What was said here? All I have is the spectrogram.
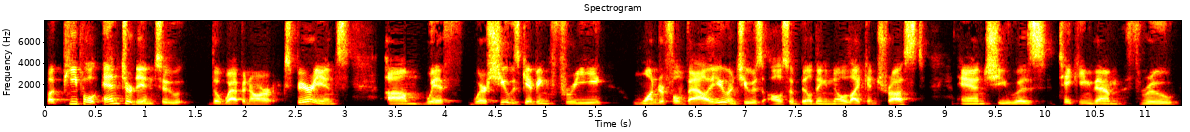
But people entered into the webinar experience um, with where she was giving free, wonderful value, and she was also building know, like, and trust. And she was taking them through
